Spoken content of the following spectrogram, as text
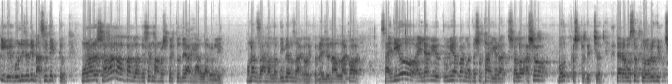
কি করব উনি যদি বাঁচি থাকতো, ওনারা সারা বাংলাদেশের মানুষ করতো যে আমি আল্লাহ রলি ওনার জানাজা দিবের জায়গা হইতো না। এই জন্য আল্লাহ কয় সাইদিও আই লাভ ইউ তুমি আর বাংলাদেশে থাইও না। চলো, আসো, বহুত কষ্ট করছ। তেরো বছর ফ্লোরে হচ্ছ।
